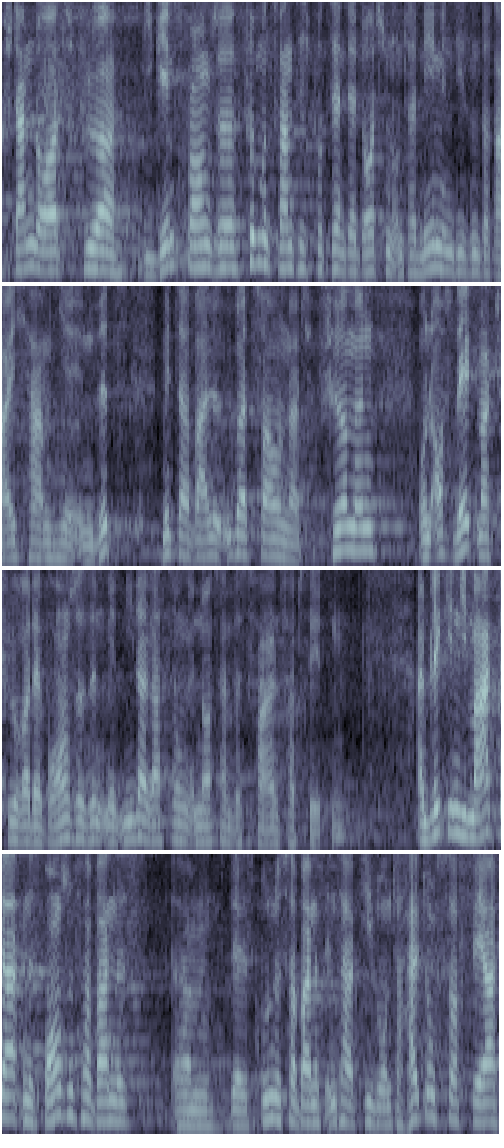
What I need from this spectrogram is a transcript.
Standort für die Gamesbranche. 25 Prozent der deutschen Unternehmen in diesem Bereich haben hier ihren Sitz, mittlerweile über 200 Firmen und auch Weltmarktführer der Branche sind mit Niederlassungen in Nordrhein-Westfalen vertreten. Ein Blick in die Marktdaten des Branchenverbandes, ähm, des Bundesverbandes Interaktive Unterhaltungssoftware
